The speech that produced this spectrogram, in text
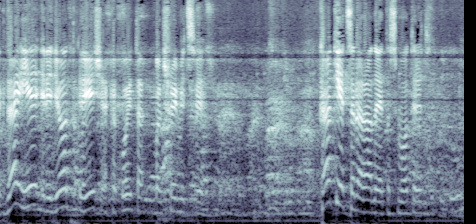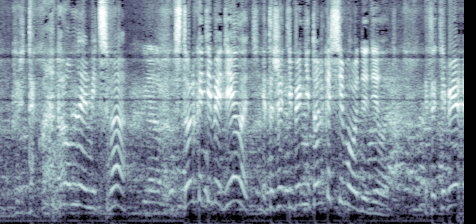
Когда идет речь о какой-то большой мецве, как Ецарара на это смотрит? Говорит, такая огромная мецва. Столько тебе делать. Это же тебе не только сегодня делать. Это тебе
